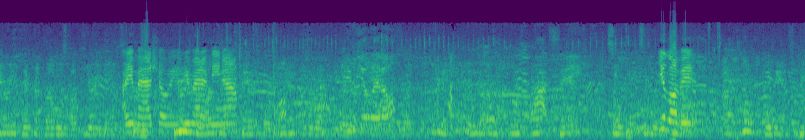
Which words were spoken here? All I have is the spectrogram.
very different levels of Fury dance. Are you mad, Shelby? Are you mad at me Club now? stands for Freedom Under Rough Theater. Maybe a little. What the freedom is, is of course art and dance. So basically, You love it. I hope for dance to be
